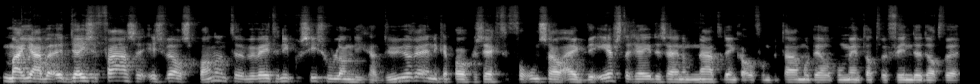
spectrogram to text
maar ja, deze fase is wel spannend. Eh, we weten niet precies hoe lang die gaat duren. En ik heb al gezegd, voor ons zou eigenlijk de eerste reden zijn om na te denken over een betaalmodel. op het moment dat we vinden dat we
